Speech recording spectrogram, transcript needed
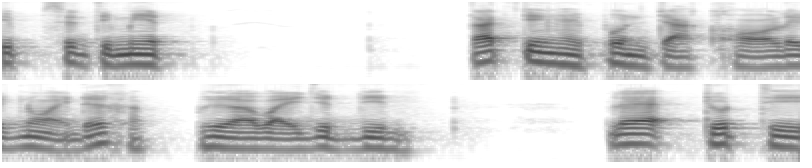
10เซนติเมตร ตัดกิ่งให้พ้นจากขอเล็กหน้อยเด้อครับ เพื่อไว้ยึดดิน และจุดที่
